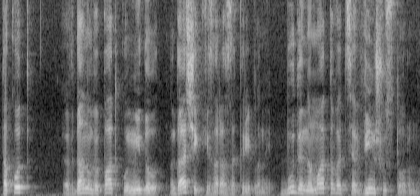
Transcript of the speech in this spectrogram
Так от, в даному випадку мідл датчик, який зараз закріплений, буде наматуватися в іншу сторону.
